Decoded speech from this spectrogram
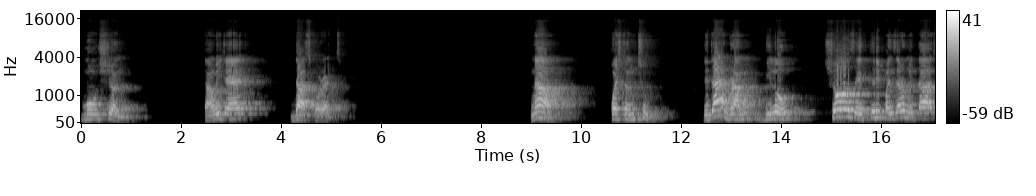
motion. Can we check? That's correct. Now, question two. The diagram below shows a 3.0 meters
